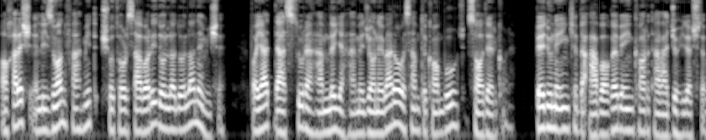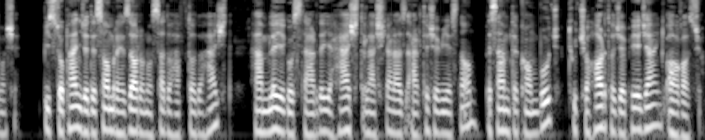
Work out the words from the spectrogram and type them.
آخرش لیزوان فهمید شطور سواری دلا دلا نمیشه باید دستور حمله همه جانبه رو به سمت کامبوج صادر کنه بدون اینکه به عواقب این کار توجهی داشته باشه 25 دسامبر 1978 حمله گسترده 8 لشکر از ارتش ویتنام به سمت کامبوج تو چهار تا جبهه جنگ آغاز شد.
